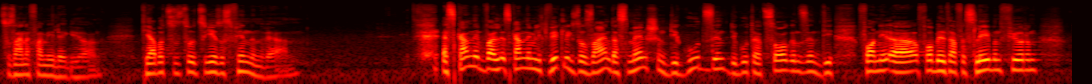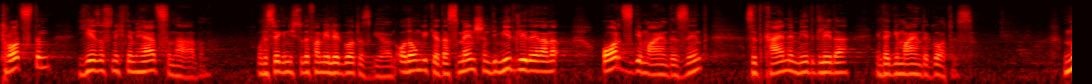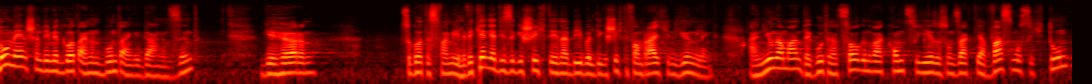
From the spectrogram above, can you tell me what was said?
zu seiner Familie gehören, die aber zu, zu, zu Jesus finden werden. Es kann, weil es kann nämlich wirklich so sein, dass Menschen, die gut sind, die gut erzogen sind, die von, äh, vorbildhaftes Leben führen, trotzdem Jesus nicht im Herzen haben und deswegen nicht zu der Familie Gottes gehören. Oder umgekehrt, dass Menschen, die Mitglieder in einer Ortsgemeinde sind, sind keine Mitglieder in der Gemeinde Gottes. Nur Menschen, die mit Gott einen Bund eingegangen sind, gehören zu Gottes Familie. Wir kennen ja diese Geschichte in der Bibel, die Geschichte vom reichen Jüngling. Ein junger Mann, der gut erzogen war, kommt zu Jesus und sagt, ja, was muss ich tun,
